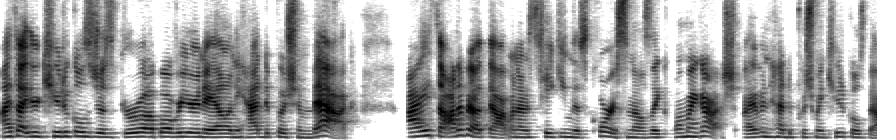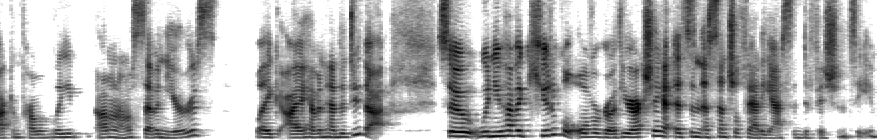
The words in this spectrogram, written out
I thought your cuticles just grew up over your nail and you had to push them back. I thought about that when I was taking this course and I was like, oh my gosh, I haven't had to push my cuticles back in probably, I don't know, seven years. Like I haven't had to do that. So when you have a cuticle overgrowth, you're actually, it's an essential fatty acid deficiency.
